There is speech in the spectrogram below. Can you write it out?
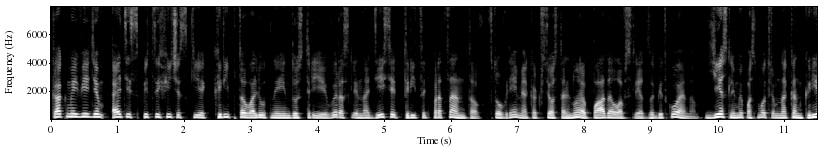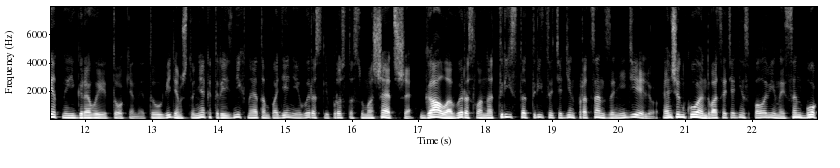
Как мы видим, эти специфические криптовалютные индустрии выросли на 10-30% 10%, в то время как все остальное падало вслед за биткоином. Если мы посмотрим на конкретные игровые токены, то увидим, что некоторые из них на этом падении выросли просто сумасшедшие. Gala выросла на 331% за неделю, Engine Coin 21,5%, Sandbox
